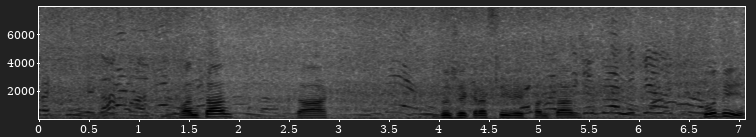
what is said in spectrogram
працює, так? Класно. Фонтан? Так. Дуже красивий фонтан. Куди?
